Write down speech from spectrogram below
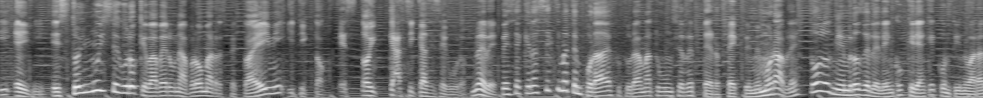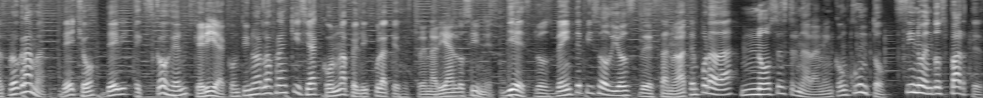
y Amy. Estoy muy seguro que va a haber una broma respecto a Amy y TikTok. Estoy casi casi seguro. 9. Pese a que la séptima temporada de Futurama tuvo un cierre perfecto y memorable, todos los miembros del elenco querían que continuara el programa. De hecho, David X. Cohen quería continuar la franquicia con una película que se estrenaría en los cines. 10. Los 20 episodios de esta nueva temporada no se estrenarán en conjunto, sino en dos partes,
